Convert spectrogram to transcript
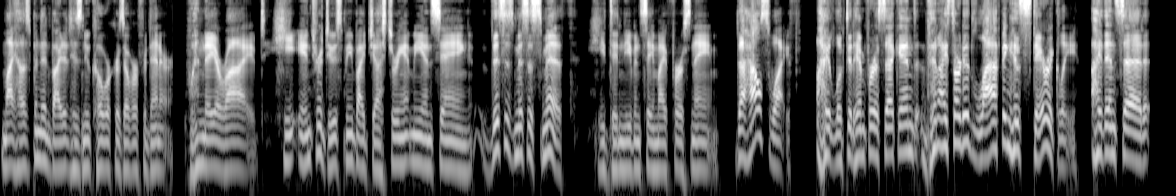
My husband invited his new coworkers over for dinner. When they arrived, he introduced me by gesturing at me and saying, This is Mrs. Smith. He didn't even say my first name. The housewife. I looked at him for a second, then I started laughing hysterically. I then said,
